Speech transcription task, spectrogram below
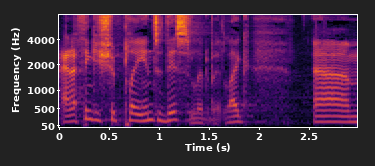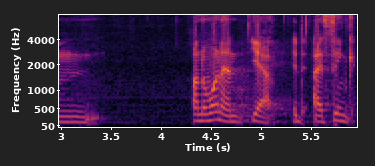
And I think you should play into this a little bit. Like, um, on the one hand, yeah, it, I think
